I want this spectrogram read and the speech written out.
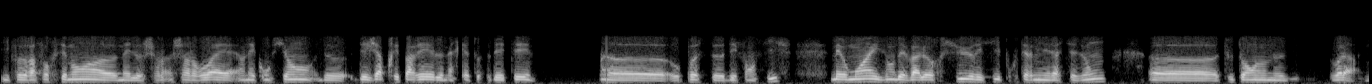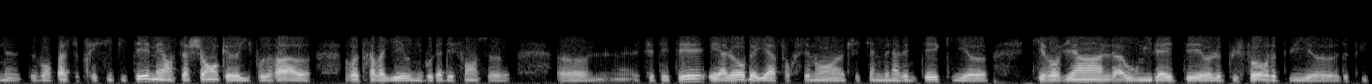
il faudra forcément, euh, mais le Charleroi en est conscient de déjà préparer le mercato d'été euh, au poste défensif. Mais au moins, ils ont des valeurs sûres ici pour terminer la saison, euh, tout en voilà, ne devant pas se précipiter, mais en sachant qu'il faudra retravailler au niveau de la défense cet été. Et alors, ben, il y a forcément Christian Benavente qui qui revient là où il a été le plus fort depuis depuis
